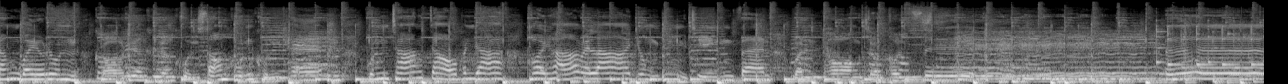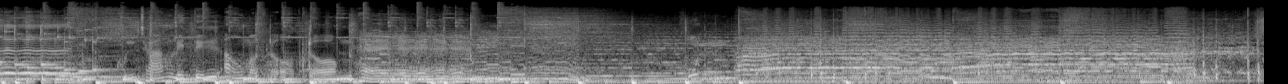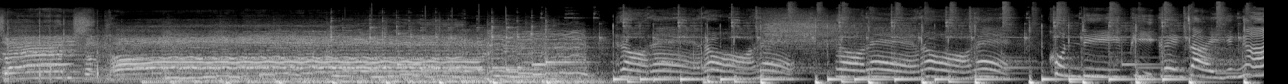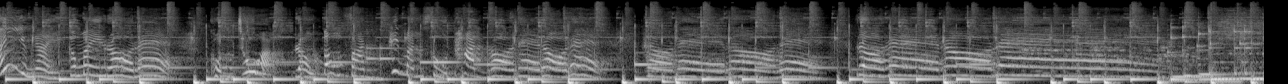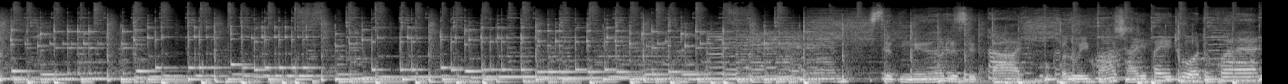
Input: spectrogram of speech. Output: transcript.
ครั้งวัยรุ่นก็เรื่องเครื่องขุนซ้อมขุนขุนแค้นคุณช้างเจ้าปัญญา คอยหาเวลายุ่งยิ่งชิงแฟน วันทองเจ้าคนซื้อเอยคุณช้างเลยตื้อเอามาครอบครองแทนคุณแผ ศึกเหนือหรือศึกใต้บุกตะลุยคว้าชัยไปทั่วทุกแคว้น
